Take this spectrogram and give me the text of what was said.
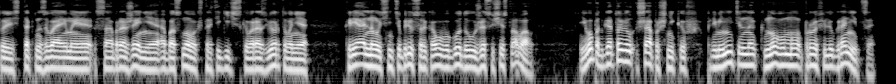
то есть так называемые соображения об основах стратегического развертывания – к реальному сентябрю 40 года уже существовал. Его подготовил Шапошников применительно к новому профилю границы.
